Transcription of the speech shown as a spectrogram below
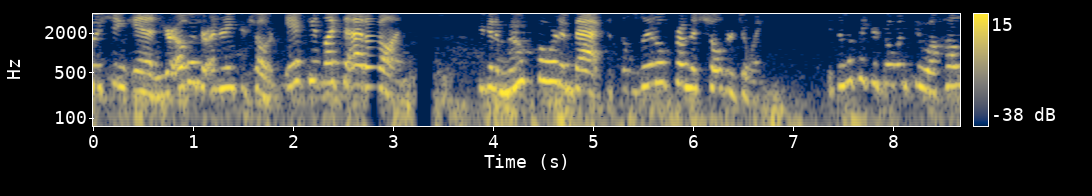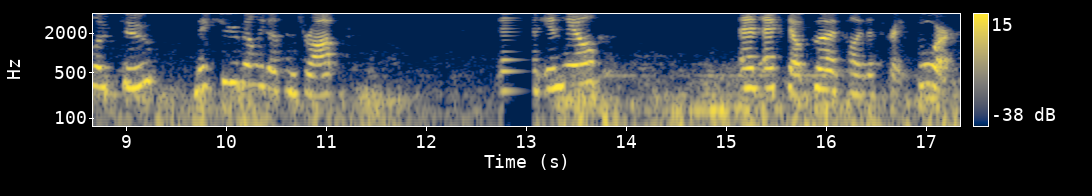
pushing in. Your elbows are underneath your shoulder. If you'd like to add on, you're going to move forward and back just a little from the shoulder joint. It's almost like you're going through a hollow tube. Make sure your belly doesn't drop. And inhale and exhale. Good, Polly. That's great. Four.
